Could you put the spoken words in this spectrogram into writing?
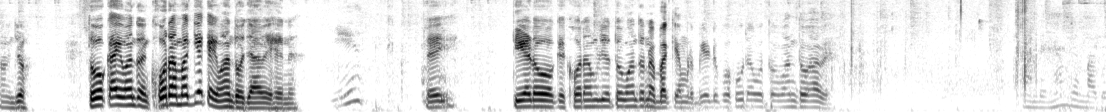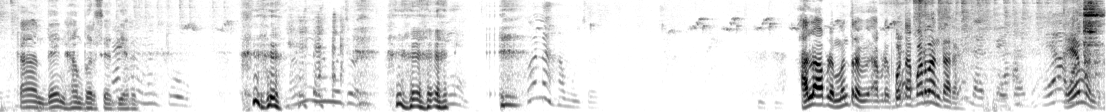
હા, જો. તો કાંઈ વાંધો નહીં. ખોરામાં ક્યાં કાંઈ વાંધો જ આવે છે ને? તેડો કે ખોરામ લ્યો તો વાંધો ના બાકી હમણાં બેડ ઉપર હુરાવો તો વાંધો આવે. કાન દઈને સાંભળશે અત્યારે. હાલો આપણે મંત્ર આપણે ફોટા પાડવાના તારે? હે મંત્ર?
